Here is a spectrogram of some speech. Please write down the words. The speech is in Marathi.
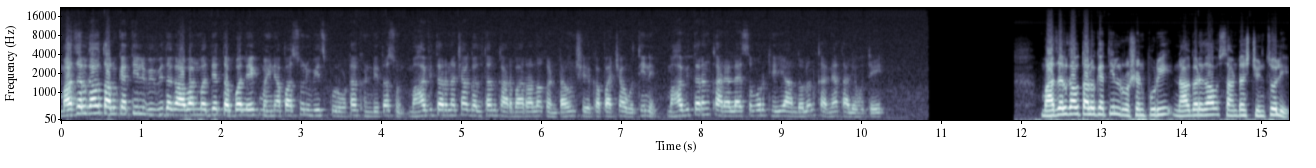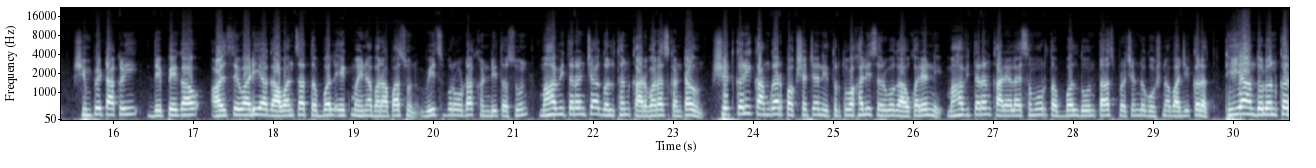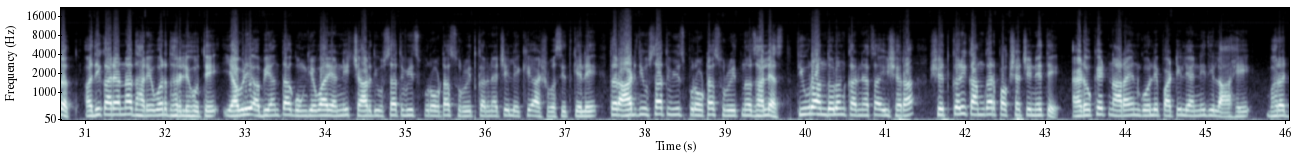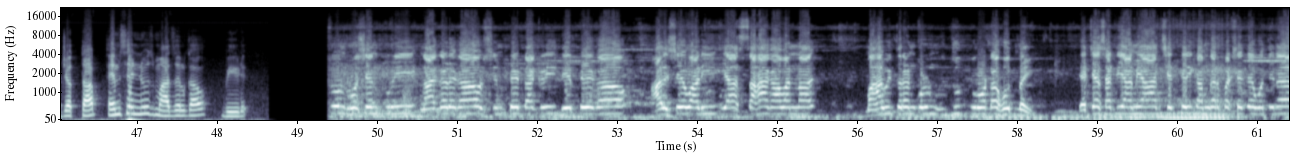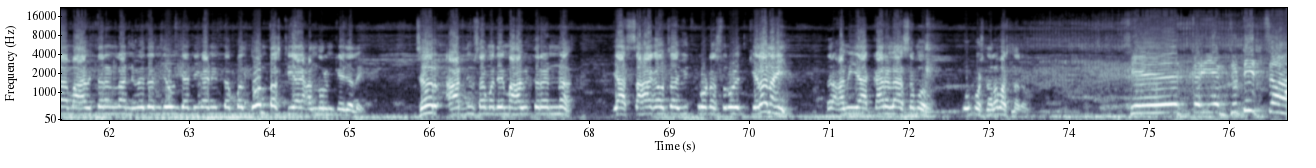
माजलगाव तालुक्यातील विविध गावांमध्ये तब्बल एक महिन्यापासून वीज पुरवठा खंडित असून महावितरणच्या गलथन कारभाराला कंटाळून शेळकपाच्या वतीने महावितरण कार्यालयासमोर ठिय्या आंदोलन करण्यात आले होते. माजलगाव तालुक्यातील रोशनपुरी नागडगाव सांडस चिंचोली शिंपे टाकळी देपेगाव आळसेवाडी या गावांचा तब्बल एक महिन्याभरापासून वीज पुरवठा खंडित असून महावितरणच्या गलथन कारभारास कंटाळून शेतकरी कामगार पक्षाच्या नेतृत्वाखाली सर्व गावकऱ्यांनी महावितरण कार्यालयासमोर तब्बल दोन तास प्रचंड घोषणाबाजी करत ठिय्या आंदोलन करत अधिकाऱ्यांना धारेवर धरले होते. यावेळी अभियंता गोंगेवार यांनी चार दिवसात वीज पुरवठा सुरळीत करण्याचे लेखी आश्वासित केले. तर आठ दिवसात वीज पुरवठा सुरळीत न झाल्यास तीव्र आंदोलन करण्याचा इशारा शेतकरी कामगार पक्षाचे नेते ॲडव्होकेट नारायण गोले पाटील यांनी दिला आहे. Bharat Jagtap MCN news Majalgaon Beed. रोशनपुरी Nagadgaon Shimpe Takli Depegaon Alshewadi या सहा गावांना महावितरणकडून विद्युत पुरवठा होत नाही. त्याच्यासाठी आम्ही आज शेतकरी कामगार पक्षाच्या वतीनं महावितरणला निवेदन देऊन त्या ठिकाणी तब्बल दोन तास ठिय्या आंदोलन केलेलं आहे. जर आठ दिवसामध्ये महावितरणनं या सहा गावचा वीज पुरवठा सुरळीत केला नाही तर आम्ही या कार्यालयासमोर उपोषणाला बसणार आहोत. शेतकरी एकजुटीचा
